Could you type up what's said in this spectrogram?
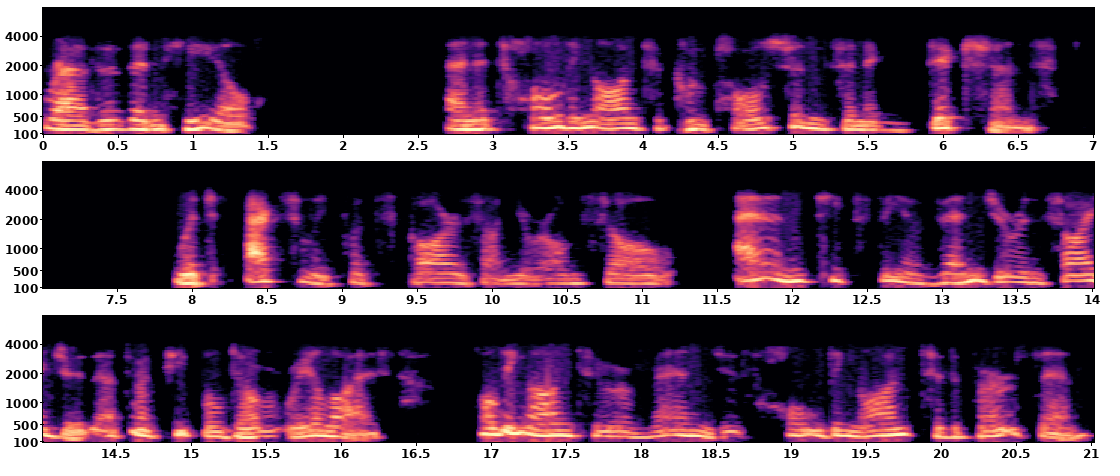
rather than heal. And it's holding on to compulsions and addictions, which actually puts scars on your own soul and keeps the avenger inside you. That's what people don't realize. Holding on to revenge is holding on to the person.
